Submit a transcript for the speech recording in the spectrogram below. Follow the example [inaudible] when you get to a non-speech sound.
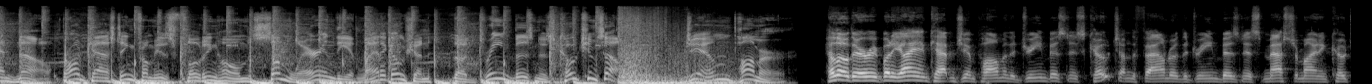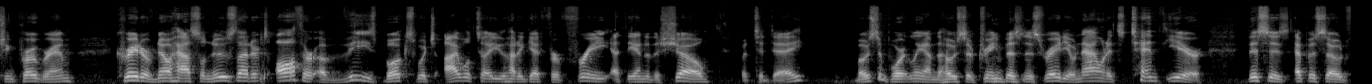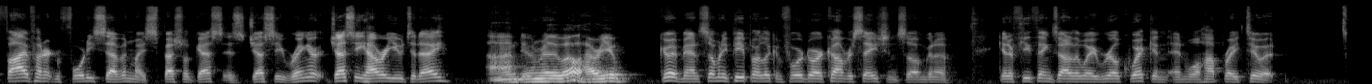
And now, broadcasting from his floating home somewhere in the Atlantic Ocean, the dream business coach himself, Jim Palmer. Hello there, everybody. I am Captain Jim Palmer, the Dream Business Coach. I'm the founder of the Dream Business Mastermind and Coaching Program, creator of No Hassle Newsletters, author of these books, which I will tell you how to get for free at the end of the show. But today, most importantly, I'm the host of Dream Business Radio, now in its 10th year. This is episode 547. My special guest is Jesse Ringer. Jesse, how are you today? I'm doing really well. How are you? Good, man. So many people are looking forward to our conversation. So I'm going to get a few things out of the way real quick and, and we'll hop right to it.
